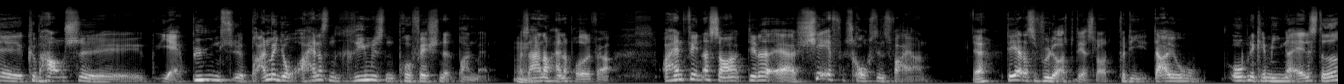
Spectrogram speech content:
øh, Københavns, øh, ja, byens øh, brandmajor, og han er sådan rimelig sådan professionel brandmand. Mm. Altså han har, han har prøvet det før. Og han finder så det, der er chef skorstensfejeren. Ja, Det er der selvfølgelig også på det her slot, fordi der er jo åbne kaminer alle steder.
